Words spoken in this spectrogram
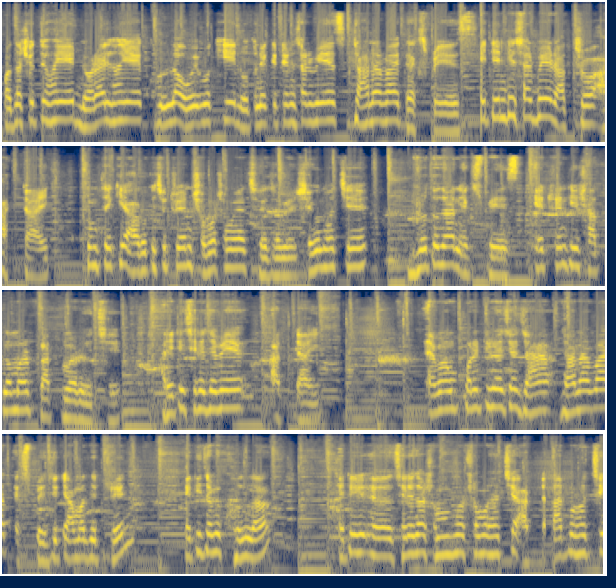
পদাসতি হয়ে নড়াইল হয়ে খুলনা অভিমুখী নতুন একটি ট্রেন সার্ভিস জাহানাবাদ এক্সপ্রেস এই ট্রেনটি ছাড়বে রাত্র আটটায়। ঘুম থেকে আরও কিছু ট্রেন সময় সময় ছেড়ে যাবে। সেগুলো হচ্ছে দ্রুতযান এক্সপ্রেস এই ট্রেনটি সাত নম্বর প্ল্যাটফর্মে রয়েছে। আর এটি ছেড়ে যাবে আটটায়। এবং পরেরটি রয়েছে জাহা- জাহানাবাদ এক্সপ্রেস যেটি আমাদের ট্রেন। এটি যাবে খুলনা। এটি ছেড়ে যাওয়ার সম্ভব সময় হচ্ছে আটটা। তারপর হচ্ছে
